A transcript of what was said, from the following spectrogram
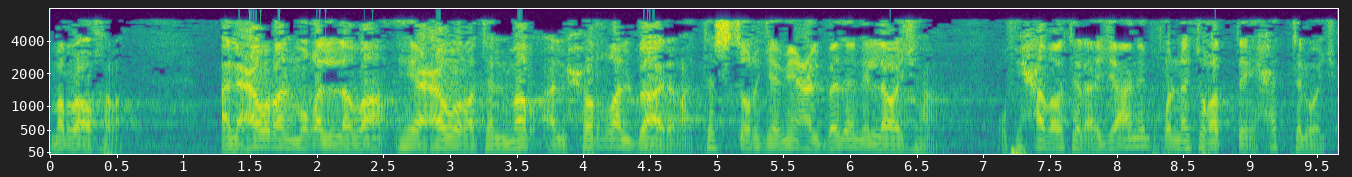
مرة أخرى. العورة المغلظة هي عورة المرأة الحرة البارغة. تستر جميع البدن إلا وجهها. وفي حضرة الأجانب قلنا تغطي حتى الوجه.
